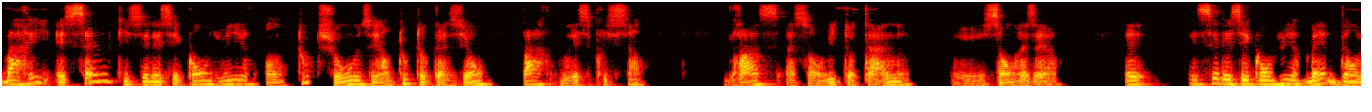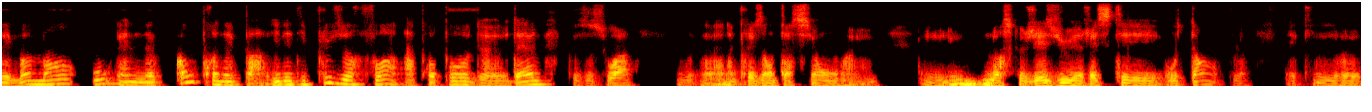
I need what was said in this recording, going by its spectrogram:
Marie est celle qui s'est laissée conduire en toute chose et en toute occasion par l'Esprit Saint, grâce à son oui total, euh, sans réserve. Et elle s'est laissée conduire même dans les moments où elle ne comprenait pas. Il est dit plusieurs fois à propos d'elle, que ce soit euh, à la présentation euh, lorsque Jésus est resté au temple et qu'il euh,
